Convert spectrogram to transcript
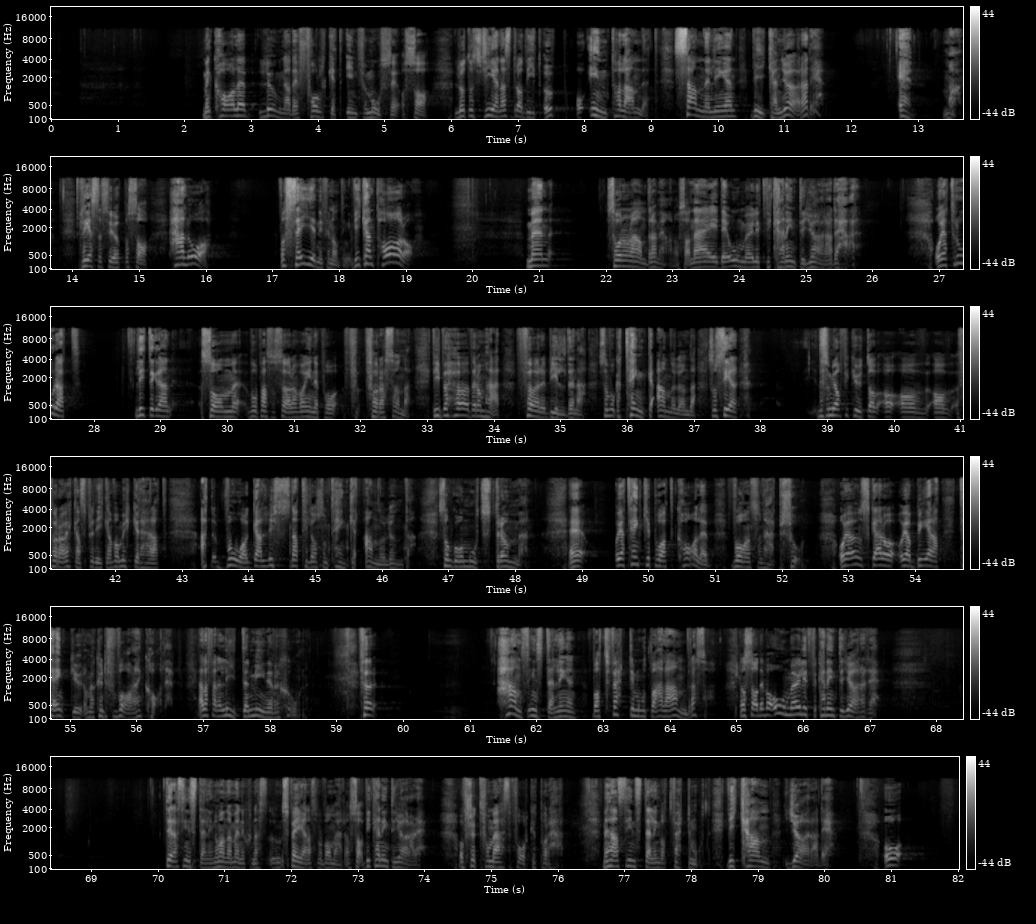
Men Kaleb lugnade folket inför Mose och sa, låt oss genast dra dit upp och inta landet. Sannerligen, vi kan göra det. En man reste sig upp och sa, hallå, vad säger ni för någonting? Vi kan ta dem. Men så var det några andra med honom och sa nej det är omöjligt, vi kan inte göra det här. Och jag tror att lite grann som vår pastor Sören var inne på förra söndagen. Vi behöver de här förebilderna som vågar tänka annorlunda, som ser det som jag fick ut av, av, av förra veckans predikan var mycket det här att, att våga lyssna till de som tänker annorlunda, som går mot strömmen. Eh, och jag tänker på att Kaleb var en sån här person. Och jag önskar och, och jag ber att, tänk Gud om jag kunde få vara en Kaleb. I alla fall en liten miniversion. För hans inställning var tvärt vad alla andra sa. De sa det var omöjligt, vi kan inte göra det. Deras inställning, de andra människorna, spejarna som var med, de sa vi kan inte göra det. Och försökte få med sig folket på det här. Men hans inställning var tvärt emot. Vi kan göra det. Och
